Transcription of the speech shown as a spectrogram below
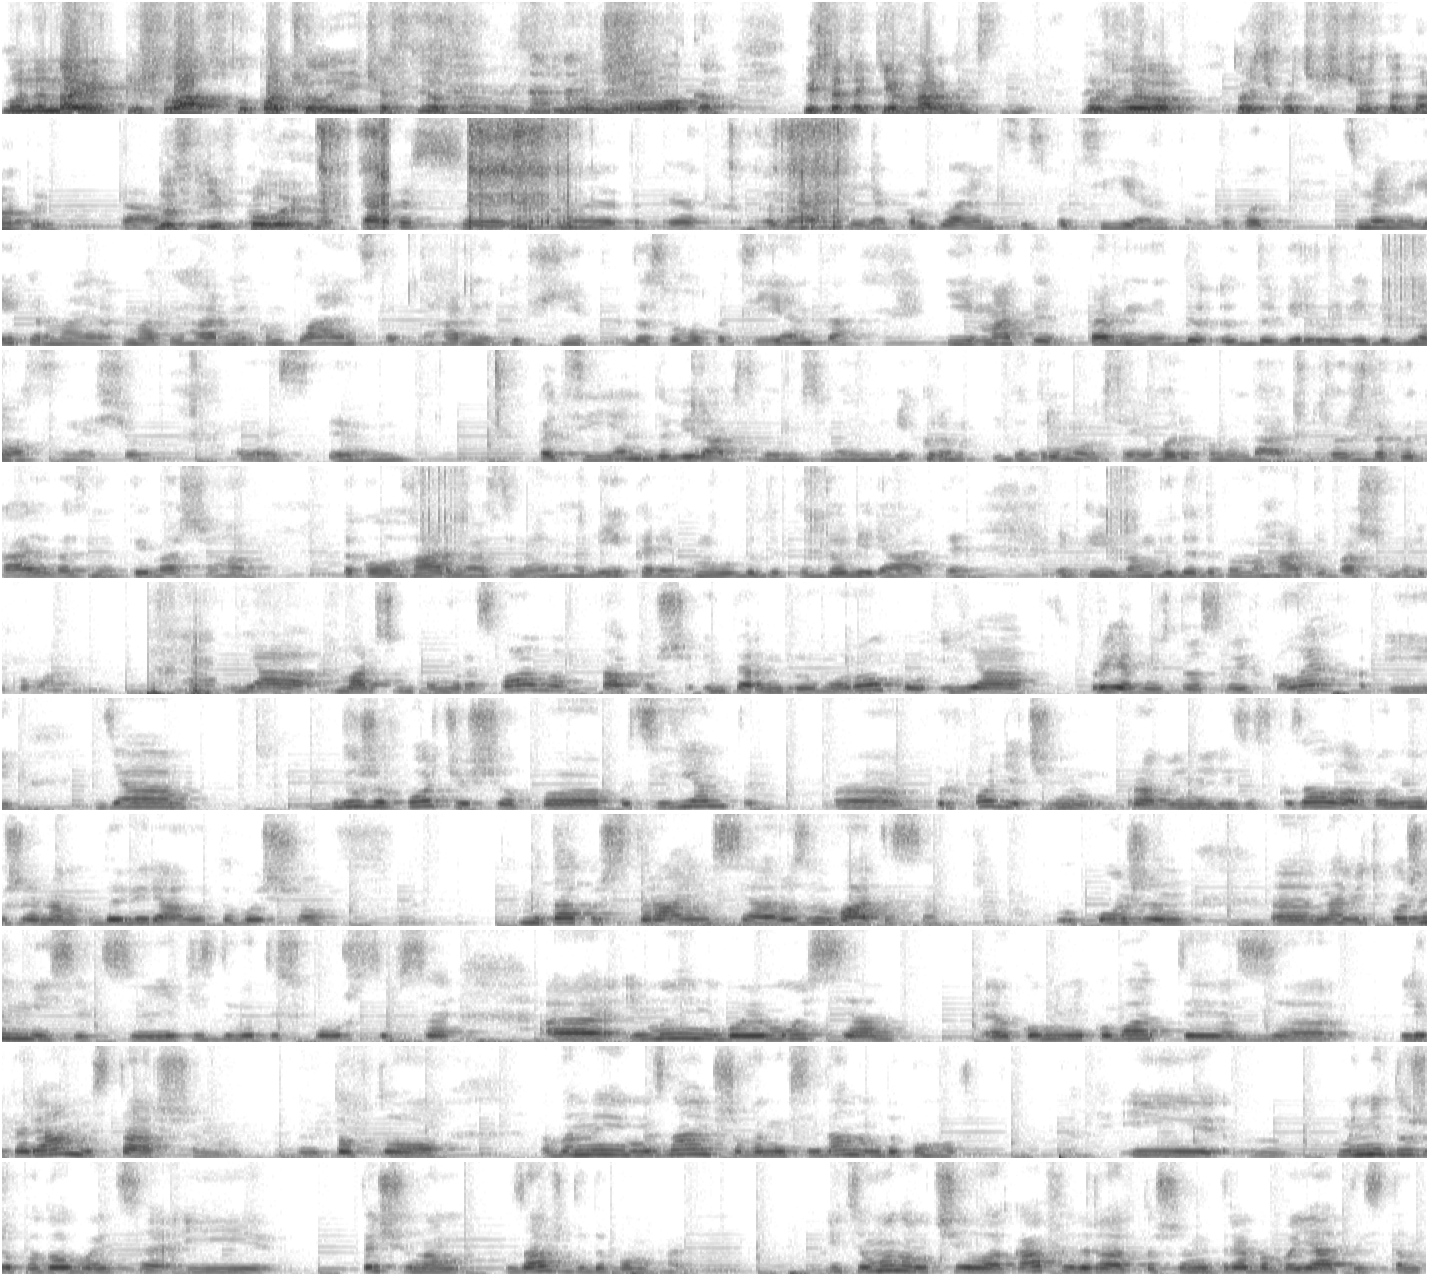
У мене навіть пішла скупа чоловіча сльоза з лівого ока після таких гарних слів. Можливо, хтось хоче щось додати Так. до слів колеги. Також е, існує таке поняття як комплаєнс із пацієнтом. Так от сімейний лікар має мати гарний комплаєнс, тобто гарний підхід до свого пацієнта і мати певні до- довірливі відносини, щоб е, с- ем, пацієнт довіряв своєму сімейному лікарю і дотримувався його рекомендацій. Тож закликаю вас знайти вашого. Такого гарного сімейного лікаря, якому ви будете довіряти, який вам буде допомагати в вашому лікуванні. Я Марченко Мирослава, також інтерн другого року, і я приєднуюсь до своїх колег. І я дуже хочу, щоб е, пацієнти, е, приходячи, ну правильно Ліза сказала, вони вже нам довіряли, того що ми також стараємося розвиватися. Кожен, е, навіть кожен місяць, якісь дивитись курси, все. Е, І ми не боїмося е, комунікувати з лікарями старшими. Тобто вони, ми знаємо, що вони завжди нам допоможуть. І мені дуже подобається і те, що нам завжди допомагають. І цьому навчила кафедра, то що не треба боятись там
